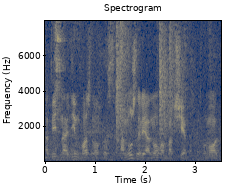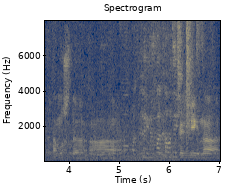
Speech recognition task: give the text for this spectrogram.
ответить на один важный вопрос. А нужно ли оно вам вообще? Вот, потому что, по крайней мере, на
